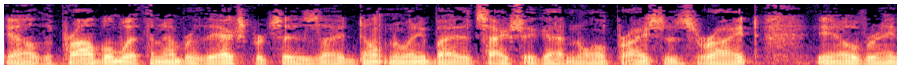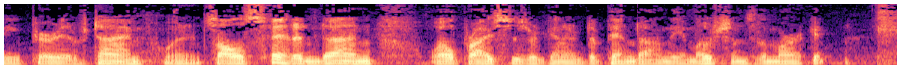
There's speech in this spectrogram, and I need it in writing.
you know, the problem with a number of the experts is I don't know anybody that's actually gotten oil prices right, you know, over any period of time. When it's all said and done, oil prices are going to depend on the emotions of the market.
